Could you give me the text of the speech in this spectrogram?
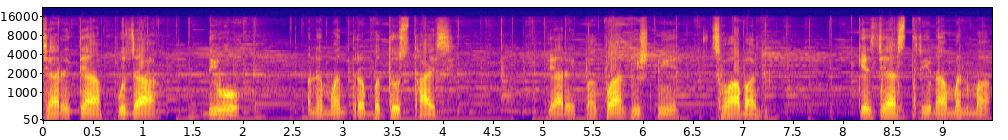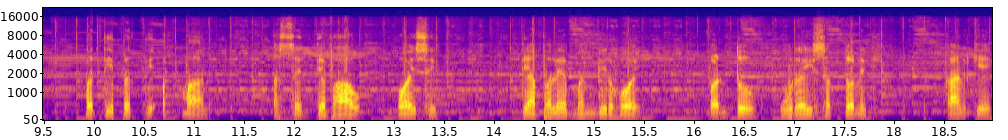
જ્યારે ત્યાં પૂજા, દીવો અને મંત્ર બધું જ થાય છે, ત્યારે ભગવાન વિષ્ણુએ જવાબ આપ્યો કે જ્યાં સ્ત્રીના મનમાં પતિ પ્રત્યે અપમાન, અસત્ય ભાવ હોય છે, ત્યાં ભલે મંદિર હોય, પરંતુ હું રહી શકતો નથી. કારણ કે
